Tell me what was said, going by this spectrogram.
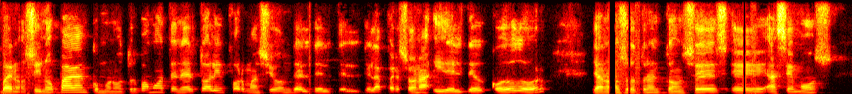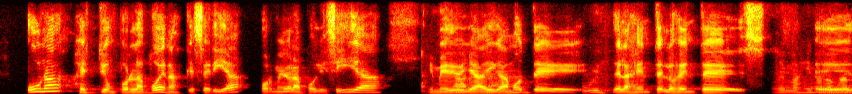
Bueno, si no pagan, como nosotros vamos a tener toda la información del, del- del- de la persona y del deudor, ya nosotros entonces eh, hacemos una gestión por las buenas, que sería por medio de la policía y medio Claro, ya, claro. digamos, de, la gente, los entes eh,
